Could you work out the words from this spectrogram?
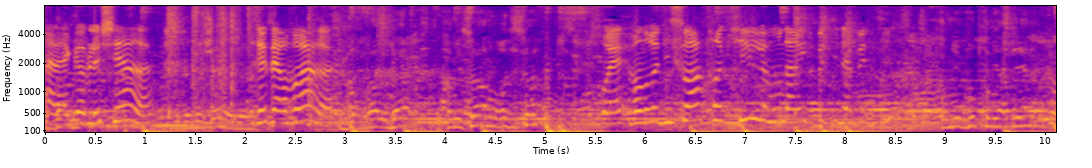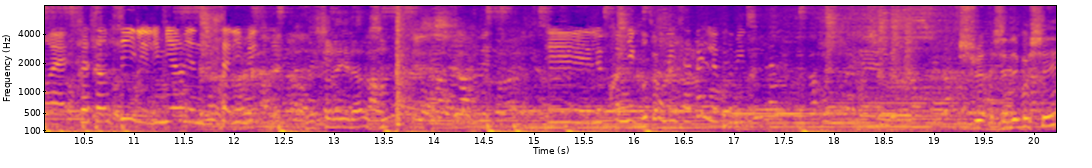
À la réservoir. Voir le bar. Premier soir, vendredi soir. Ouais, vendredi soir, tranquille, le monde arrive petit à petit. Premier groupe, première bière. Ouais, ça scintille, les lumières viennent de s'allumer. Le soleil est là aussi. Et le premier groupe, comment il s'appelle le premier groupe là? J'ai débauché,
